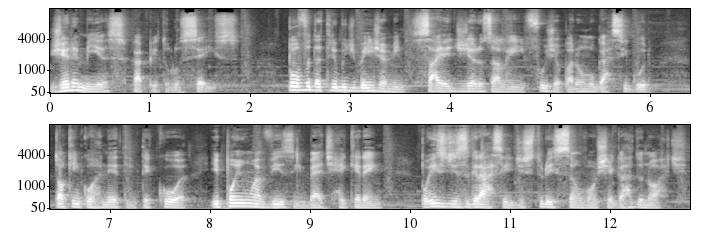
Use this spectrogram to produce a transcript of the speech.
Jeremias capítulo 6 Povo da tribo de Benjamim, saia de Jerusalém e fuja para um lugar seguro Toquem corneta em Tecoa e ponham um aviso em Bet Requerem. pois desgraça e destruição vão chegar do norte.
